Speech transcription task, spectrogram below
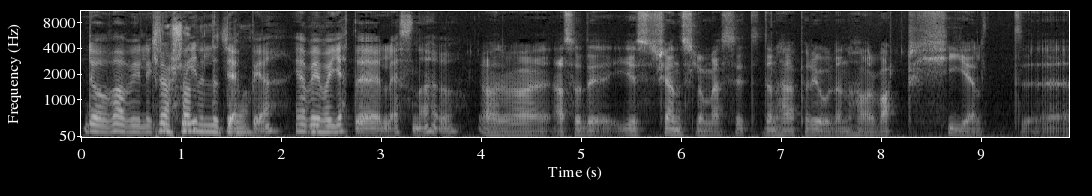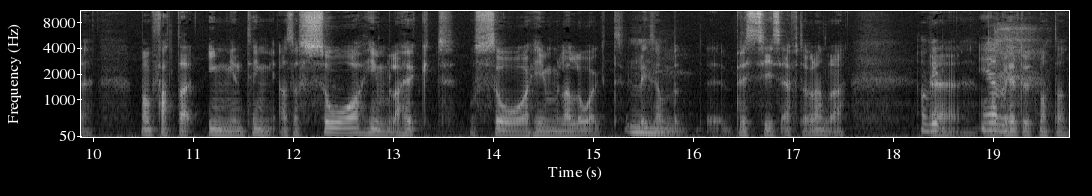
Då var vi liksom skitdeppiga. Ja vi var Mm. jätteledsna. Och, Ja, det var, alltså det, just känslomässigt den här perioden har varit helt... Eh, man fattar ingenting. Alltså så himla högt och så himla lågt. Mm. Liksom eh, precis efter varandra. Vi, eh, man ja. blir helt utmattad.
